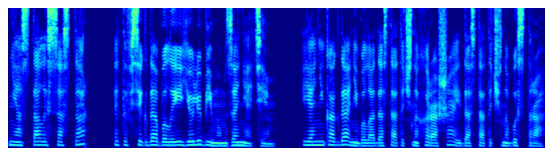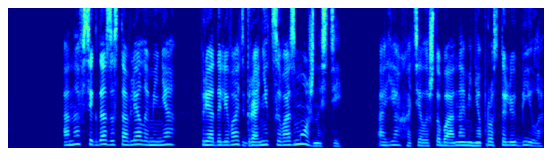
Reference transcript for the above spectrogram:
не осталась со стар? Это всегда было ее любимым занятием. Я никогда не была достаточно хороша и достаточно быстра. Она всегда заставляла меня преодолевать границы возможностей, а я хотела, чтобы она меня просто любила.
